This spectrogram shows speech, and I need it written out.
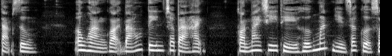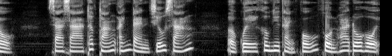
tạm dừng. Ông Hoàng gọi báo tin cho bà Hạnh, còn Mai Chi thì hướng mắt nhìn ra cửa sổ. Xa xa thấp thoáng ánh đèn chiếu sáng. Ở quê không như thành phố phồn hoa đô hội.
